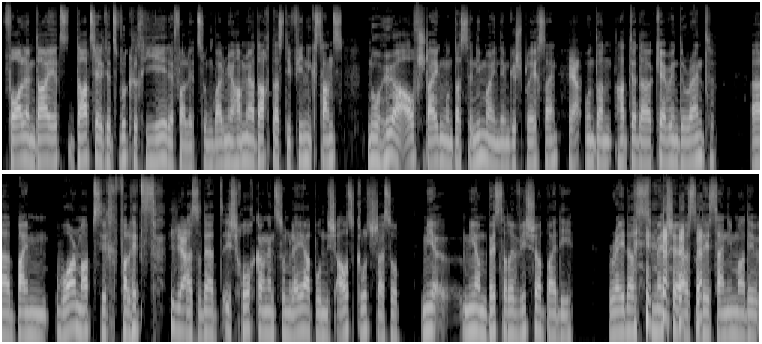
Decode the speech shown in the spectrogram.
Vor allem da jetzt, da zählt jetzt wirklich jede Verletzung, weil wir haben ja gedacht, dass die Phoenix Suns nur höher aufsteigen und dass sie nicht mehr in dem Gespräch sein. Ja. Und dann hat ja der Kevin Durant äh, beim Warm-up sich verletzt. Ja. Also der ist hochgegangen zum Layup und ist ausgerutscht. Also wir, wir haben bessere Wischer bei die Raiders-Matches. also die sind immer, die,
